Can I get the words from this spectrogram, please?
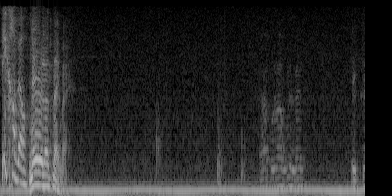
Ik ga wel. Nee, laat mij maar. Ja, goedenavond, meneer Wendt. Ik eh,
